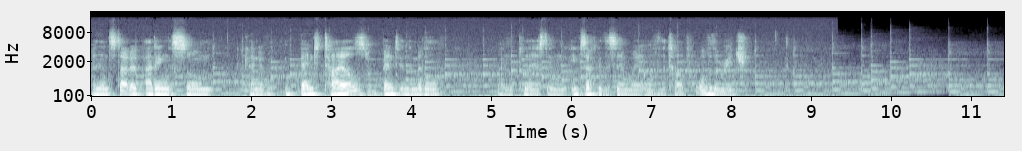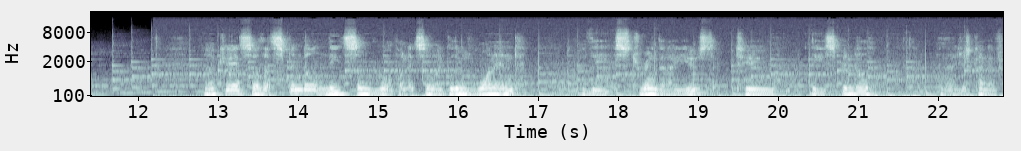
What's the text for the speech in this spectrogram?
and then started adding some kind of bent tiles, bent in the middle and placed in exactly the same way over the top, over the ridge. Okay, so that spindle needs some rope on it, so I glued one end of the string that I used to the spindle and I just kind of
